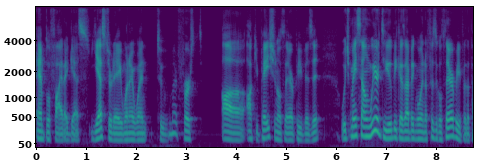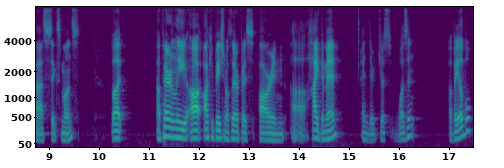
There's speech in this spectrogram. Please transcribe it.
amplified, I guess, yesterday when I went to my first uh, occupational therapy visit, which may sound weird to you because I've been going to physical therapy for the past six months. But apparently, uh, occupational therapists are in uh, high demand, and there just wasn't available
